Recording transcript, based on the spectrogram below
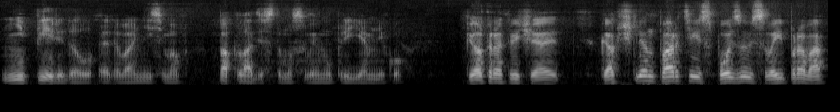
не передал этого Анисимов покладистому своему преемнику. Петр отвечает, как член партии использую свои права.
